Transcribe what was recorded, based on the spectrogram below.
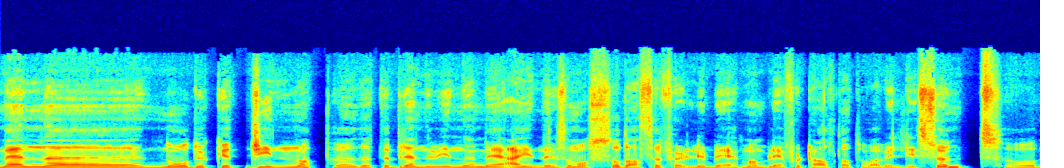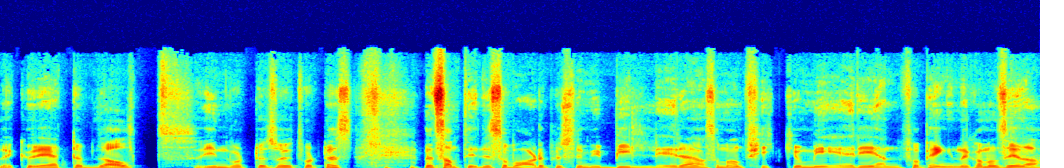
Men eh, nå dukket ginen opp, dette brennevinet med einer, som også da selvfølgelig ble, man ble fortalt at det var veldig sunt, og det kurerte alt innvortes og utvortes. Men samtidig så var det plutselig mye billigere, altså man fikk jo mer igjen for pengene, kan man si da,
